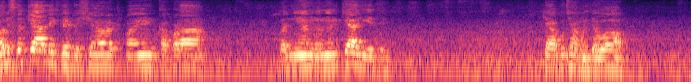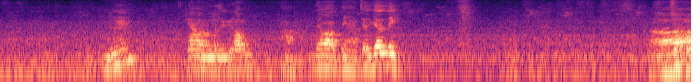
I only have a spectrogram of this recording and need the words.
और इसका क्या लिख गए थे? शर्ट, पैंट, कपड़ा, बनियान, वनियान क्या लिए थे? क्या पूछा मैं जवाब? क्या हमारा नज़र खिलाओ हाँ जवाब दे हाँ चल जल्दी। जला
